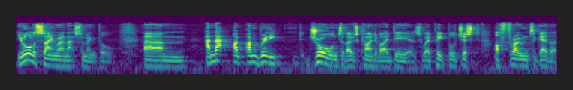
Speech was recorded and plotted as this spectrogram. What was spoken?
you're all the same around that swimming pool. Um, and that, I'm, I'm really drawn to those kind of ideas where people just are thrown together.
